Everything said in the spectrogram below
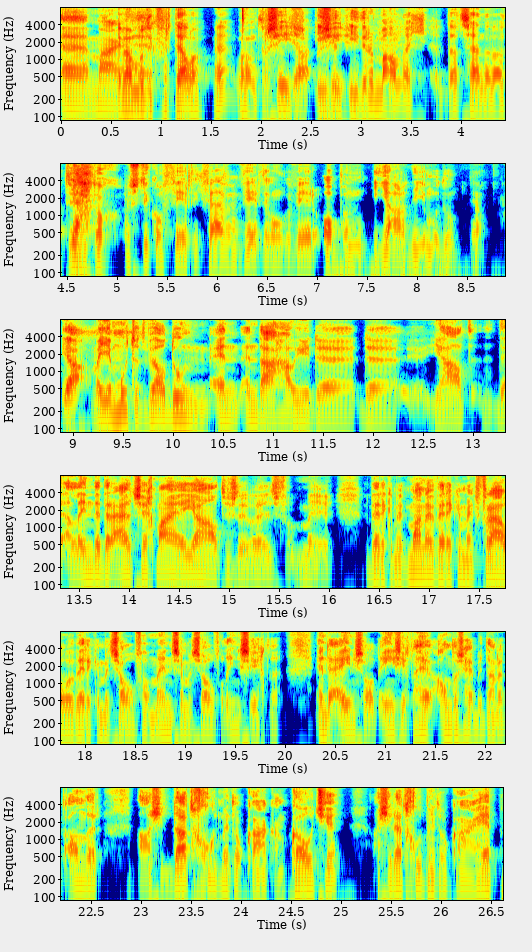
Eh, maar, En wat moet eh, ik vertellen? Hè? Want Precies, ja, ieder- iedere maandag, dat zijn er natuurlijk Ja. toch een stuk of 40, 45 ongeveer op een jaar die je moet doen. Ja. Ja, maar je moet het wel doen. En, en daar hou je de, de, je haalt de ellende eruit, zeg maar. Hè. Je haalt dus de, werken met mannen, werken met vrouwen, werken met zoveel mensen, met zoveel inzichten. En de een zal het inzicht anders hebben dan het ander. Maar als je dat goed met elkaar kan coachen, als je dat goed met elkaar hebt,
